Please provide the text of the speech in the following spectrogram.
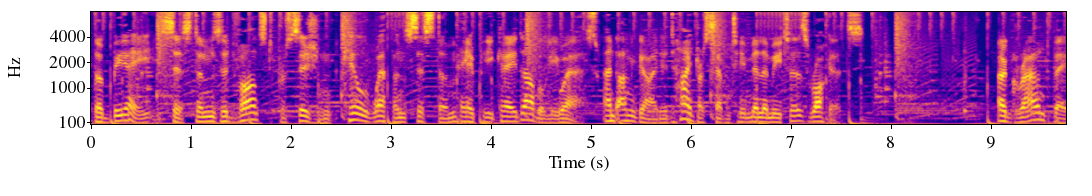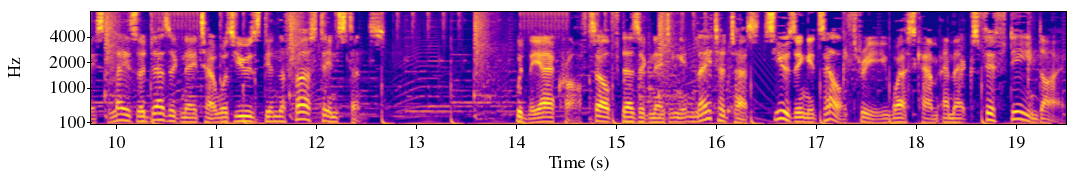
The BAE Systems Advanced Precision Kill Weapon System APKWS, and unguided Hydra 70mm rockets. A ground-based laser designator was used in the first instance, with the aircraft self-designating in later tests using its L3 Wescam MX-15 die.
